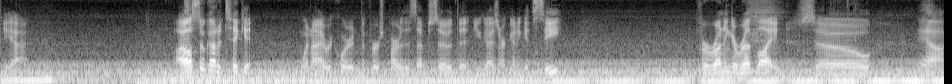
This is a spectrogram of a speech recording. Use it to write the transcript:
yeah. I also got a ticket when I recorded the first part of this episode that you guys aren't going to get to see for running a red light. So, yeah.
